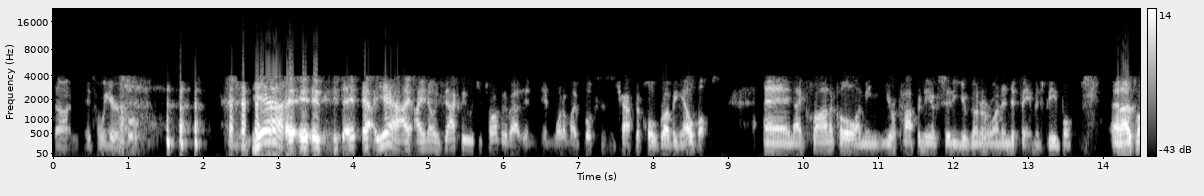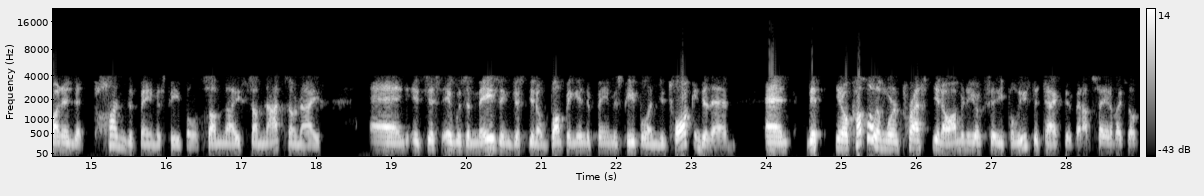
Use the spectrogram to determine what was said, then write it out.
son. It's weird. yeah, it, it, it, yeah, I, I know exactly what you're talking about. In, in one of my books, there's a chapter called "Rubbing Elbows," and I chronicle. I mean, you're a cop in New York City, you're going to run into famous people, and I've run into tons of famous people. Some nice, some not so nice, and it just it was amazing, just you know, bumping into famous people and you're talking to them, and this, you know, a couple of them were impressed. You know, I'm a New York City police detective, and I'm saying to myself,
